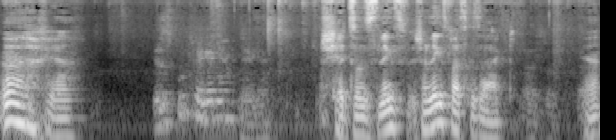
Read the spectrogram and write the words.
Ach ja. Ist es Butragenio? Nee, ja. Ich hätte sonst längst, schon längst was gesagt. Also, Ja.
